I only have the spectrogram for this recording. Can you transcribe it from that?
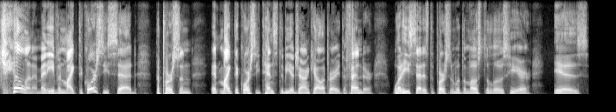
killing him. And even Mike DeCourcy said the person, and Mike DeCourcy tends to be a John Calipari defender. What he said is the person with the most to lose here is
